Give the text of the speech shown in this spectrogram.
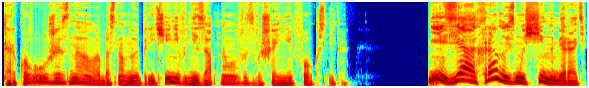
Таркова уже знала об основной причине внезапного возвышения фокусника. «Нельзя охрану из мужчин набирать.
